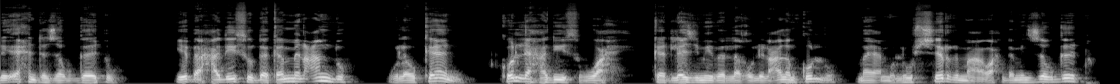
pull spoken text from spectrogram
لإحدى زوجاته يبقى حديثه ده كان من عنده. ولو كان كل حديثه وحي كان لازم يبلغه للعالم كله ما يعملوش سر مع واحدة من زوجاته.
